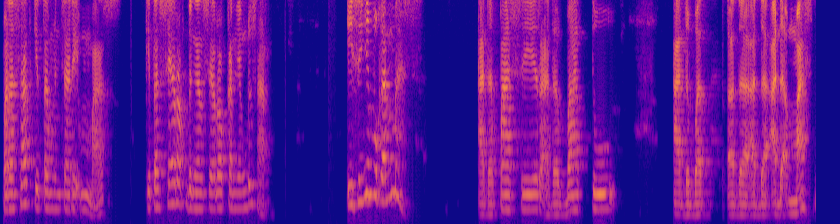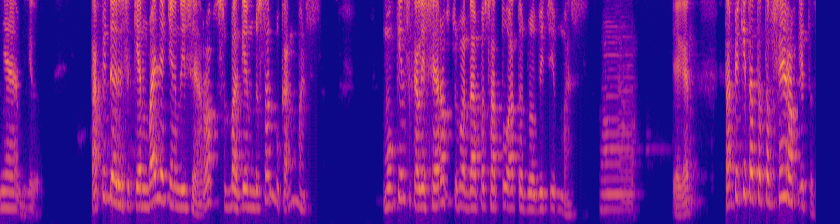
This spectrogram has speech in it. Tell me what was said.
Pada saat kita mencari emas, kita serok dengan serokan yang besar. Isinya bukan emas. Ada pasir, ada batu, ada bat, ada ada ada emasnya begitu. Tapi dari sekian banyak yang diserok, sebagian besar bukan emas. Mungkin sekali serok cuma dapat satu atau dua biji emas. Hmm. Ya kan? Tapi kita tetap serok itu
